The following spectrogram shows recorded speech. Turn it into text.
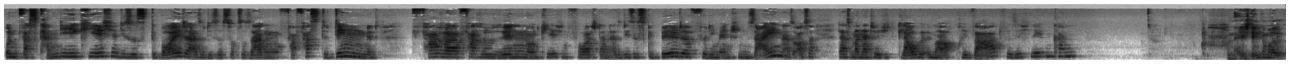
Und was kann die Kirche, dieses Gebäude, also dieses sozusagen verfasste Ding mit Pfarrer, Pfarrerin und Kirchenvorstand, also dieses Gebilde für die Menschen sein? Also außer, dass man natürlich Glaube immer auch privat für sich leben kann? Ich denke mal,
